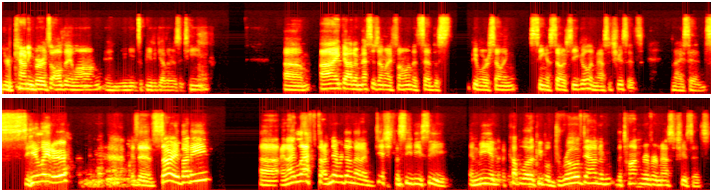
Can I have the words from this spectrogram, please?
You're counting birds all day long and you need to be together as a team. Um, I got a message on my phone that said this people are selling seeing a Steller sea eagle in Massachusetts. And I said, see you later. I said, sorry, buddy. Uh, and I left. I've never done that. I've ditched the CBC. And me and a couple other people drove down to the Taunton River in Massachusetts.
